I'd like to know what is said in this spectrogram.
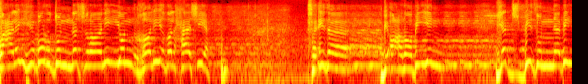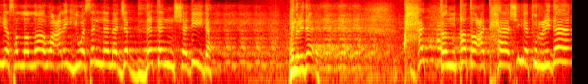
وعليه برد نجراني غليظ الحاشية. فإذا بأعرابي يجبذ النبي صلى الله عليه وسلم جبذة شديدة من ردائه. حتى انقطعت حاشية الرداء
